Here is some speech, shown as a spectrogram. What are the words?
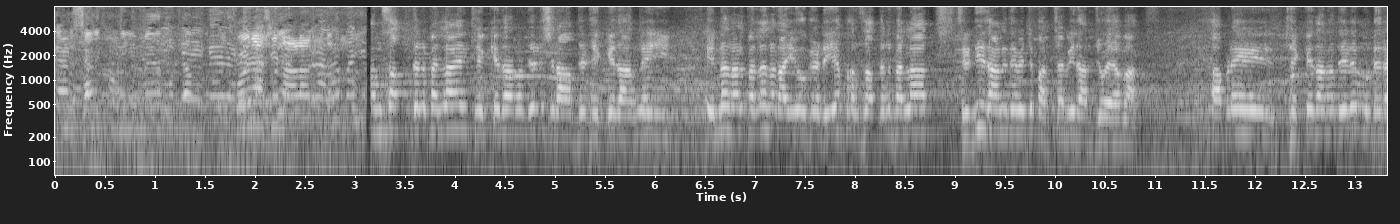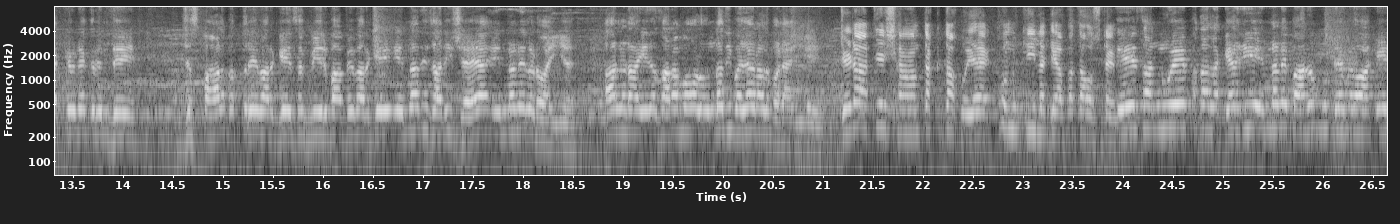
ਟੈਨਸ਼ਨ ਕੋਣੀ ਮੇਰਾ ਮੁੰਡਾ ਕੋਈ ਨਾ ਅਸੀਂ ਨਾਲ ਆ ਤੁਹਾਡੇ। ਪੰਜ ਸੱਤ ਦਿਨ ਪਹਿਲਾਂ ਇਹ ਠੇਕੇਦਾਰ ਜਿਹੜੇ ਸ਼ਰਾਬ ਦੇ ਠੇਕੇਦਾਰ ਨੇ ਜੀ ਇਹਨਾਂ ਨਾਲ ਪਹਿਲਾਂ ਲੜਾਈ ਹੋ ਗਈ ਹੈ ਪੰਜ ਸੱਤ ਦਿਨ ਪਹਿਲਾਂ ਸਿੱਧੀ ਥਾਣੇ ਦੇ ਵਿੱਚ ਪਰਚਾ ਵੀ ਦਰਜ ਹੋਇਆ ਵਾ। ਆਪਣੇ ਠੇਕੇਦਾਰਾਂ ਦੇ ਜਿਹੜੇ ਮੁੰਡੇ ਰੱਖੇ ਹੋਏ ਨੇ ਕਰਿੰਦੇ। ਜਸਪਾਲ ਬੱਤਰੇ ਵਰਗੇ ਸੁਖਬੀਰ ਬਾਬੇ ਵਰਗੇ ਇਹਨਾਂ ਦੀ ਸਾਰੀ ਸ਼ੈ ਆ ਇਹਨਾਂ ਨੇ ਲੜਵਾਈ ਹੈ ਆ ਲੜਾਈ ਦਾ ਸਾਰਾ ਮਾਹੌਲ ਉਹਨਾਂ ਦੀ ਵਜ੍ਹਾ ਨਾਲ ਬਣਿਆ ਜੀ ਇਹ। ਜਿਹੜਾ ਅੱਜ ਇਹ ਸ਼ਾਮ ਤੱਕ ਦਾ ਹੋਇਆ ਹੈ, ਤੁਹਾਨੂੰ ਕੀ ਲੱਗਿਆ ਪਤਾ ਉਸ ਟਾਈਮ ਇਹ ਸਾਨੂੰ ਇਹ ਪਤਾ ਲੱਗਿਆ ਜੀ ਇਹਨਾਂ ਨੇ ਬਾਹਰੋਂ ਮੁੰਡੇ ਮਿਲਵਾ ਕੇ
